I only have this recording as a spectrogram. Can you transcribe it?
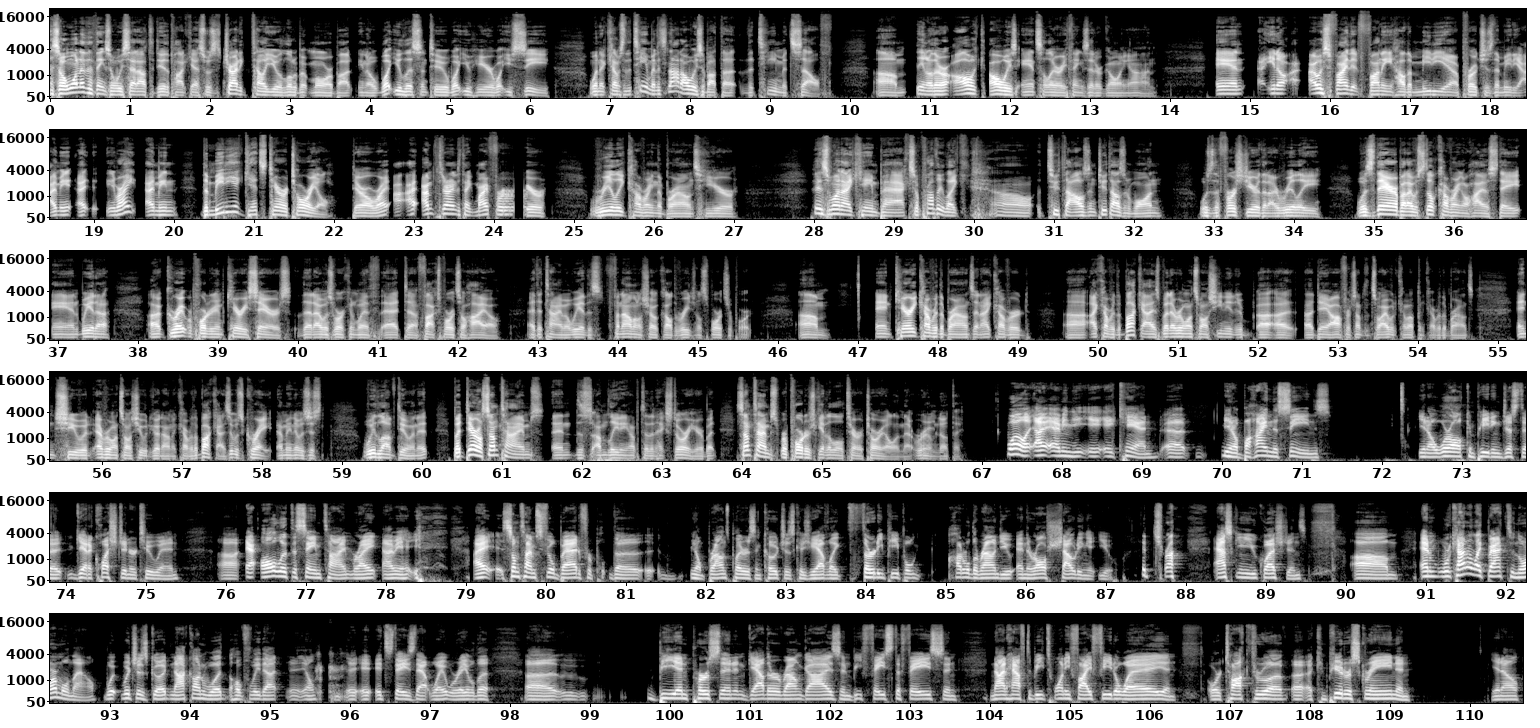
So one of the things when we set out to do the podcast was to try to tell you a little bit more about you know what you listen to, what you hear, what you see when it comes to the team, and it's not always about the the team itself. Um, you know, there are all, always ancillary things that are going on, and uh, you know, I, I always find it funny how the media approaches the media. I mean, I, right? I mean, the media gets territorial, Daryl. Right? I, I'm trying to think. My first year really covering the Browns here is when I came back. So probably like oh, 2000, 2001 was the first year that I really was there, but I was still covering Ohio State, and we had a, a great reporter named Kerry Sayers that I was working with at uh, Fox Sports Ohio at the time, and we had this phenomenal show called the Regional Sports Report. Um, and Kerry covered the Browns, and I covered. Uh, I covered the Buckeyes, but every once in a while she needed a, a, a day off or something, so I would come up and cover the Browns and she would every once in a while she would go down and cover the Buckeyes. It was great. I mean, it was just we loved doing it. But Daryl, sometimes, and this I'm leading up to the next story here, but sometimes reporters get a little territorial in that room, don't they? Well, I, I mean, it, it can. Uh, you know, behind the scenes, you know, we're all competing just to get a question or two in, uh, at, all at the same time, right? I mean, I sometimes feel bad for the you know Browns players and coaches because you have like 30 people huddled around you and they're all shouting at you, try, asking you questions. Um, and we're kind of like back to normal now, wh- which is good. Knock on wood. Hopefully that you know it, it stays that way. We're able to uh, be in person and gather around guys and be face to face and not have to be 25 feet away and or talk through a, a, a computer screen and you know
